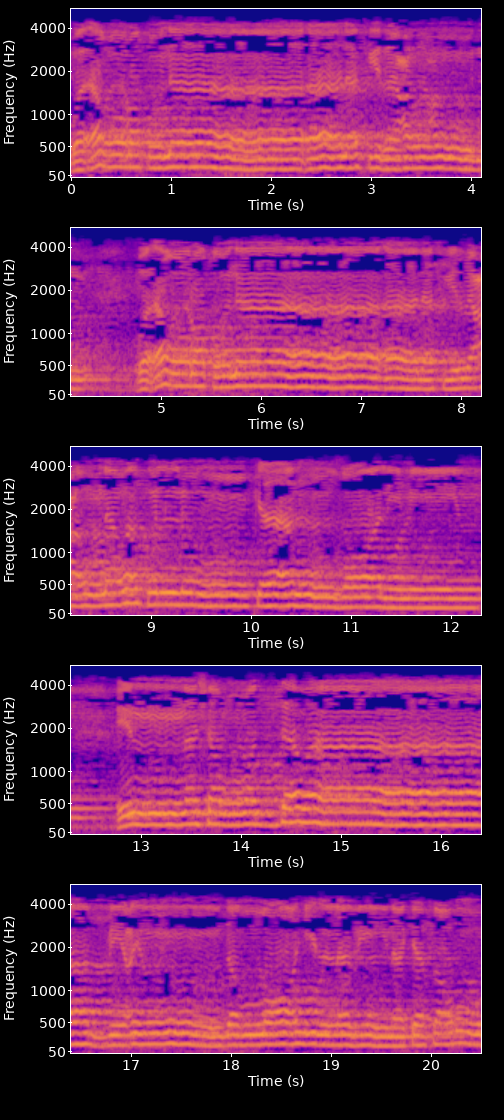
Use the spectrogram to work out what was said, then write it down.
وأغرقنا آل فرعون وأغرقنا آل فرعون وكل كانوا ظالمين إن شر الدواب عند الله الذين كفروا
